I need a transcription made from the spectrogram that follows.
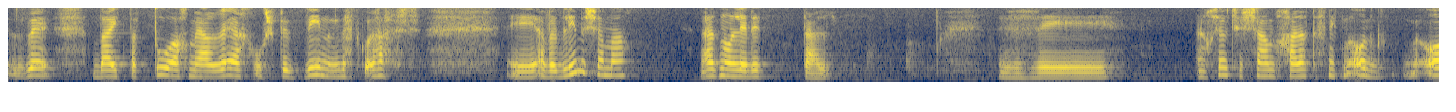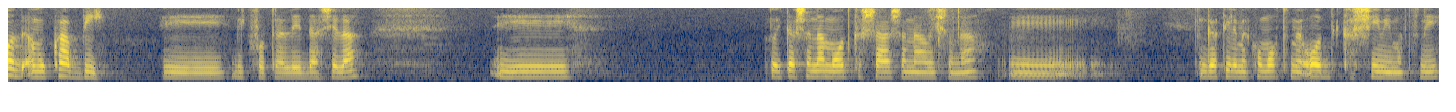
זה, בית פתוח, מארח, אושפזין, אני יודעת כל ה... אה, אבל בלי נשמה. ואז נולדת טל. ואני חושבת ששם חלה תפנית מאוד מאוד עמוקה בי. אה, בעקבות הלידה שלה. אה, זו הייתה שנה מאוד קשה, השנה הראשונה. אה, הגעתי למקומות מאוד קשים עם עצמי,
